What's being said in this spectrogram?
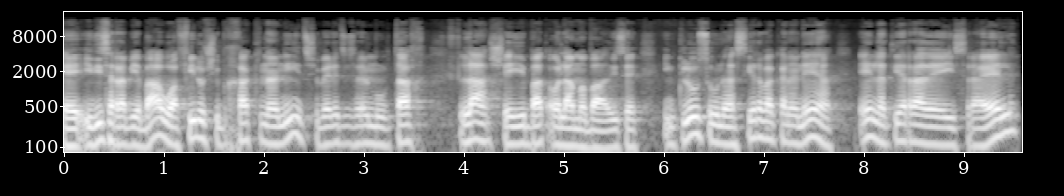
Eh, y dice Rabbi la Sheibat Olam dice, incluso una sierva cananea en la tierra de Israel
